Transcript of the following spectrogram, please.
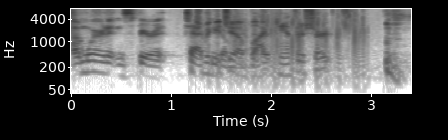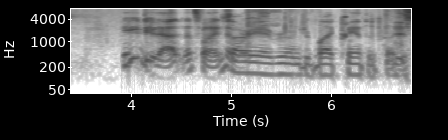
I'm wearing it in spirit. Should we get you a Black. Panther shirt? You can do that. That's fine. Don't worry. Sorry, I ruined your Black Panther party.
